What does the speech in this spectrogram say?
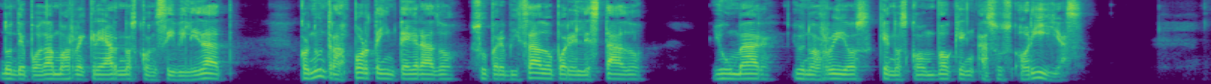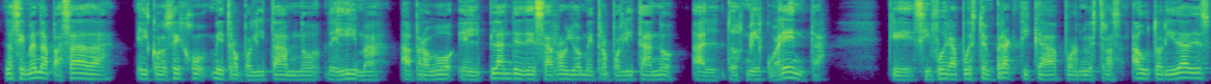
donde podamos recrearnos con civilidad, con un transporte integrado supervisado por el Estado y un mar y unos ríos que nos convoquen a sus orillas. La semana pasada el Consejo Metropolitano de Lima aprobó el Plan de Desarrollo Metropolitano al 2040, que si fuera puesto en práctica por nuestras autoridades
